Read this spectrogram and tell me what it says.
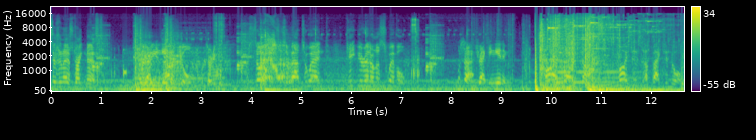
Precision airstrike missed. UAV is out of fuel. Returning. Resurgence is about to end. Keep your head on a swivel. What's that? Tracking enemy. Fire sale done. Prices are back to normal.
